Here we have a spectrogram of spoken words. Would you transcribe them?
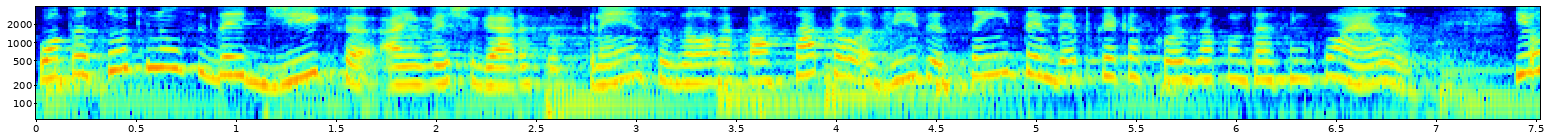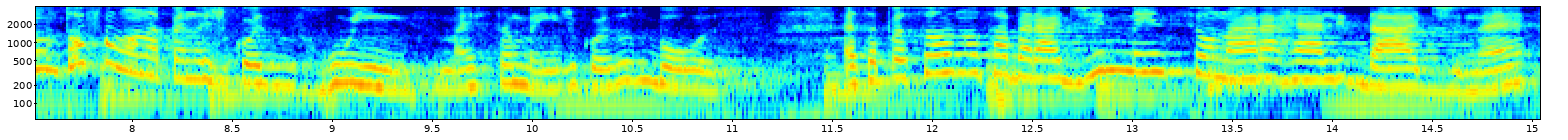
Uma pessoa que não se dedica a investigar essas crenças, ela vai passar pela vida sem entender porque que as coisas acontecem com ela. E eu não estou falando apenas de coisas ruins, mas também de coisas boas. Essa pessoa não saberá dimensionar a realidade, né?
